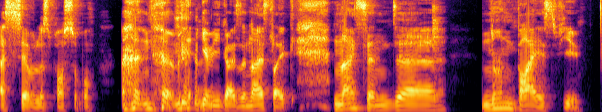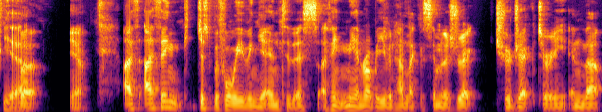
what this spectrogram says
as civil as possible. and um, give you guys a nice, like, nice and uh, non-biased view. Yeah. But yeah, I, th- I think just before we even get into this, I think me and Robbie even had like a similar tra- trajectory in that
